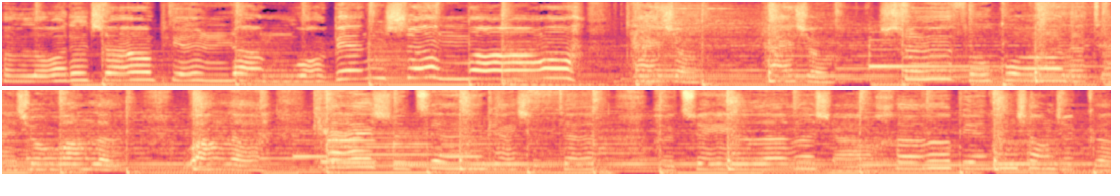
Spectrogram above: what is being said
滑落的照片让我变什么？太久太久，是否过了太久？忘了忘了，开始的开始的。喝醉了，小河边唱着歌，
